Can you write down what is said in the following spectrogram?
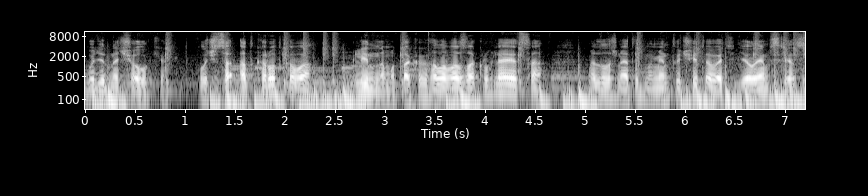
будет на челке. Получится от короткого к длинному. Так как голова закругляется, мы должны этот момент учитывать. Делаем срез.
